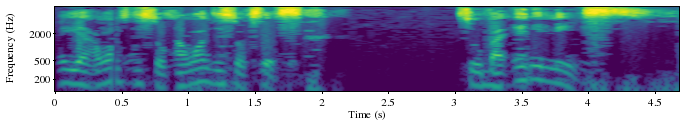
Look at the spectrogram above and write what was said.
Yeah, I want this. I want this success. So by any means,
